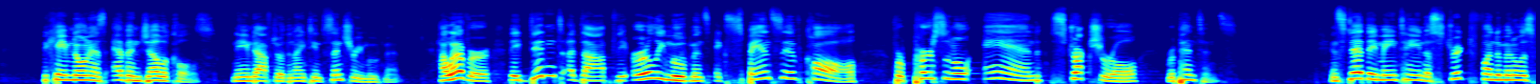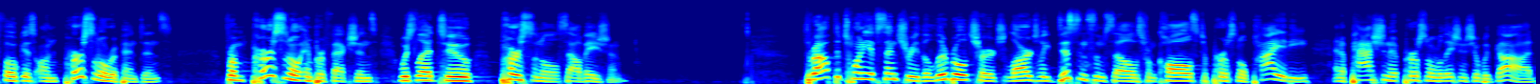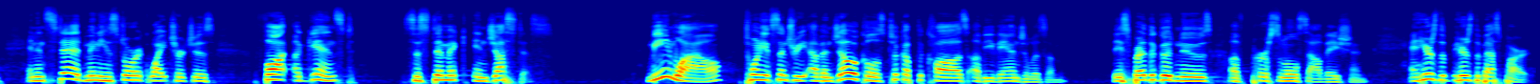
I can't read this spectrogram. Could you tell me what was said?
became known as evangelicals, named after the 19th century movement. However, they didn't adopt the early movement's expansive call for personal and structural repentance. Instead, they maintained a strict fundamentalist focus on personal repentance from personal imperfections, which led to personal salvation. Throughout the 20th century, the liberal church largely distanced themselves from calls to personal piety and a passionate personal relationship with God, and instead, many historic white churches fought against systemic injustice. Meanwhile, 20th century evangelicals took up the cause of evangelism. They spread the good news of personal salvation. And here's the, here's the best part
